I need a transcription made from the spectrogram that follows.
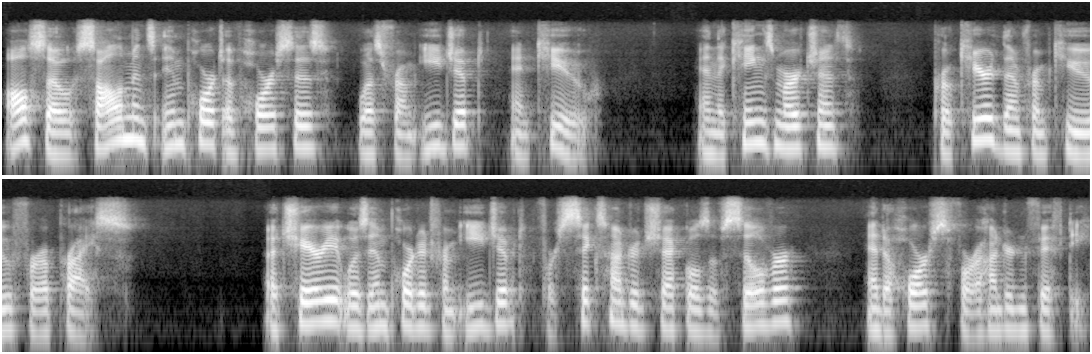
Also, Solomon's import of horses was from Egypt and Kue, and the king's merchants procured them from Kue for a price. A chariot was imported from Egypt for 600 shekels of silver, and a horse for a 150. And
